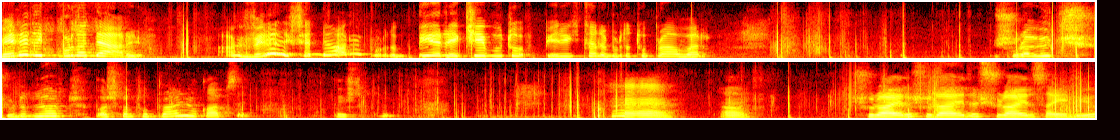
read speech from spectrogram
Venedik burada ne arıyor? Abi Venedik sen ne arıyorsun burada? Bir iki bu top, bir iki tane burada toprağı var. Şura üç, şurada dört. Başka bir toprağın yok abi sen. Beş tane. He, tamam. Şura ayrı, şura ayrı, şura ayrı sayılıyor.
